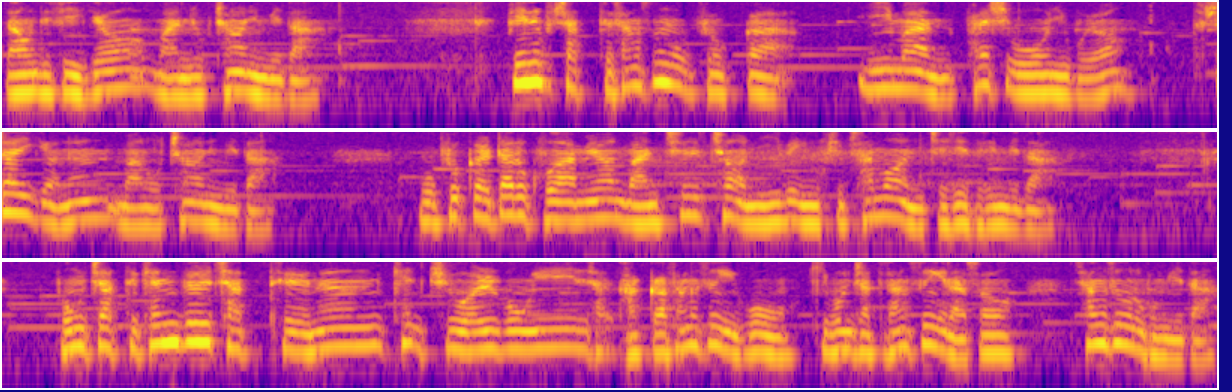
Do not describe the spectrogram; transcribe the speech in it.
라운드 피겨 16,000원입니다. PNF 차트 상승 목표가 20,085원이고요. 투자 이견은 15,000원입니다. 목표가를 따로 구하면 17,263원 제시해드립니다. 봉 차트, 캔들 차트는 주 월봉이 각각 상승이고 기본 차트 상승이라서 상승으로 봅니다.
